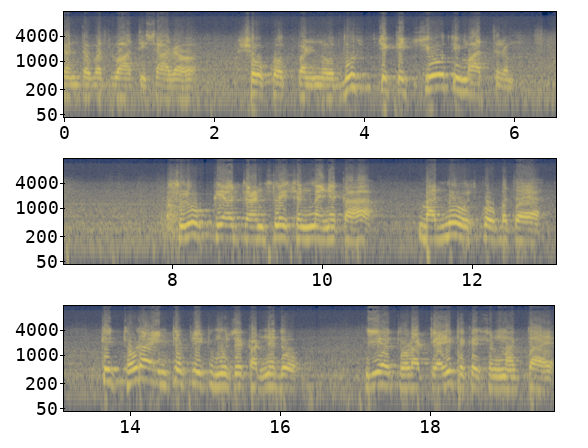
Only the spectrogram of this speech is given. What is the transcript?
गंधवद्वातिसार शोकोत्पन्नो दुष्चिकित्स्योति मात्रम श्लोक का ट्रांसलेशन मैंने कहा, बाद में उसको बताया कि थोड़ा इंटरप्रेट मुझे करने दो। ये थोड़ा क्लैरिफिकेशन माँगता है।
